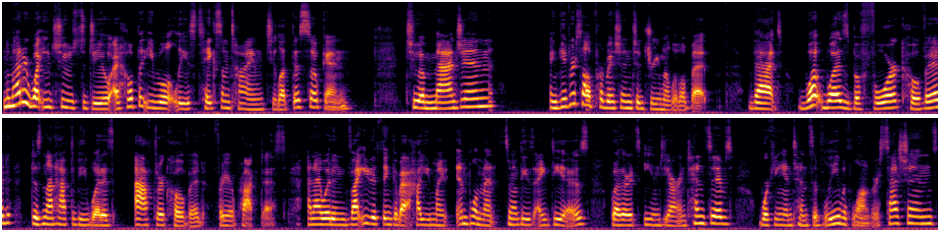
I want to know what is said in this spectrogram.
no matter what you choose to do, I hope that you will at least take some time to let this soak in, to imagine and give yourself permission to dream a little bit that what was before COVID does not have to be what is after COVID for your practice. And I would invite you to think about how you might implement some of these ideas, whether it's EMDR intensives, working intensively with longer sessions,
